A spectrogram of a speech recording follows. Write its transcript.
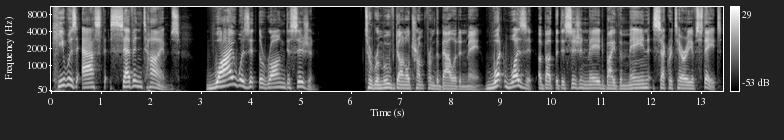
He was asked seven times, "Why was it the wrong decision?" To remove Donald Trump from the ballot in Maine. What was it about the decision made by the Maine Secretary of State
